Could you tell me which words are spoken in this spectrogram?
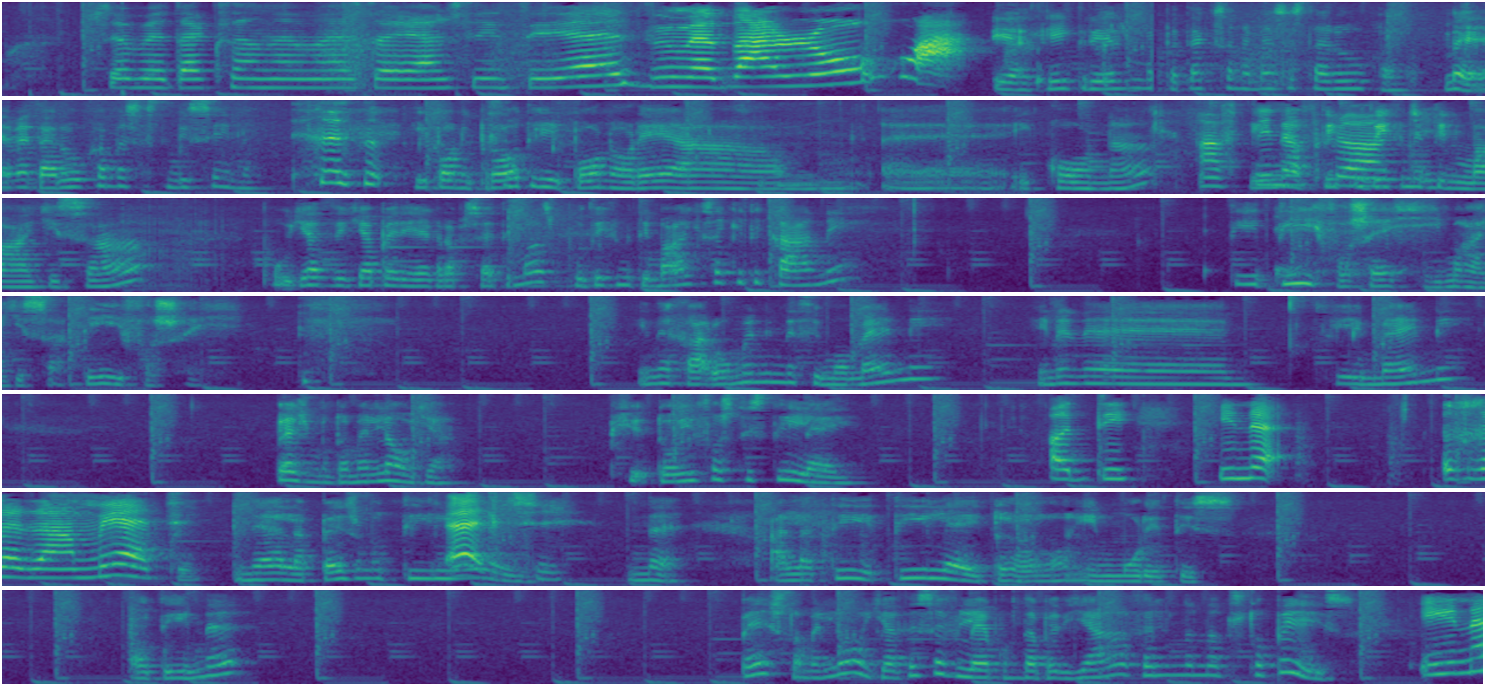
σε πετάξανε μέσα οι ασυτιές με τα ρούχα. Οι αθλήτριές μου με πετάξανε μέσα στα ρούχα. Με, με τα ρούχα μέσα στην πισίνα. λοιπόν, η πρώτη λοιπόν ωραία ε, εικόνα Αυτή είναι είναι αυτή που πρώτη. δείχνει την μάγισσα. Που για, για περιέγραψέ τη μας, που δείχνει τη μάγισσα και τι κάνει. Τι, τι ύφος έχει η μάγισσα, τι ύφος έχει. Είναι χαρούμενη, είναι θυμωμένη, είναι, είναι θλιμμένη. Πες μου το με λόγια. Ποιο- Το ύφος της τι λέει; Ότι είναι γραμμή έτσι. Ναι, αλλά πες μου τι λέει. Έτσι. Ναι, αλλά τι, τι λέει το, η μούρη της; Ότι είναι... Πες το με λόγια, δεν σε βλέπουν τα παιδιά, θέλουν να τους το πεις. Είναι,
